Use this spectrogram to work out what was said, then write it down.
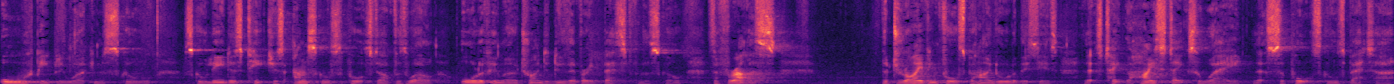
all the people who work in school, school leaders, teachers and school support staff as well, all of whom are trying to do their very best for the school. So for us, the driving force behind all of this is let's take the high stakes away, let's support schools better,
